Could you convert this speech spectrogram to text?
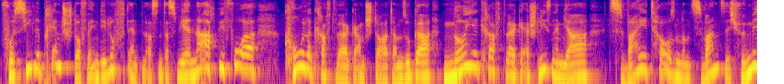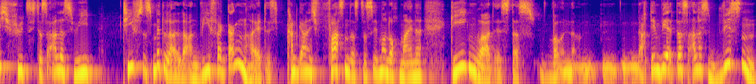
fossile Brennstoffe in die Luft entlassen, dass wir nach wie vor Kohlekraftwerke am Start haben, sogar neue Kraftwerke erschließen im Jahr 2020. Für mich fühlt sich das alles wie tiefstes Mittelalter an, wie Vergangenheit. Ich kann gar nicht fassen, dass das immer noch meine Gegenwart ist. Das, nachdem wir das alles wissen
